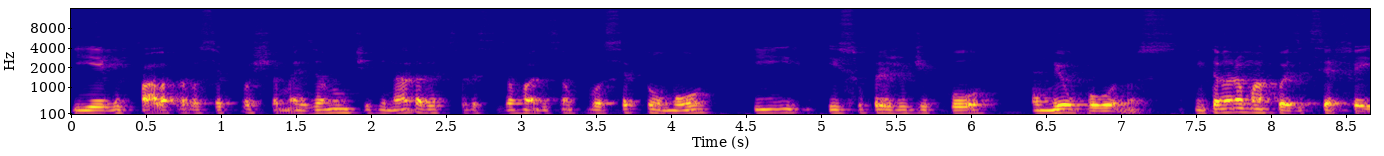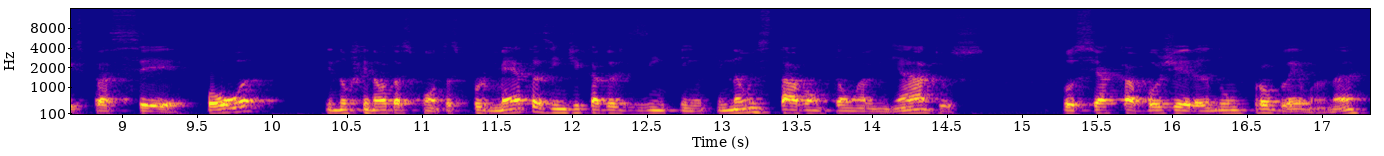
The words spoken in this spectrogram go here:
E ele fala para você, poxa, mas eu não tive nada a ver com essa decisão, foi uma decisão que você tomou e isso prejudicou o meu bônus. Então era uma coisa que você fez para ser boa, e no final das contas, por metas e indicadores de desempenho que não estavam tão alinhados, você acabou gerando um problema, né?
